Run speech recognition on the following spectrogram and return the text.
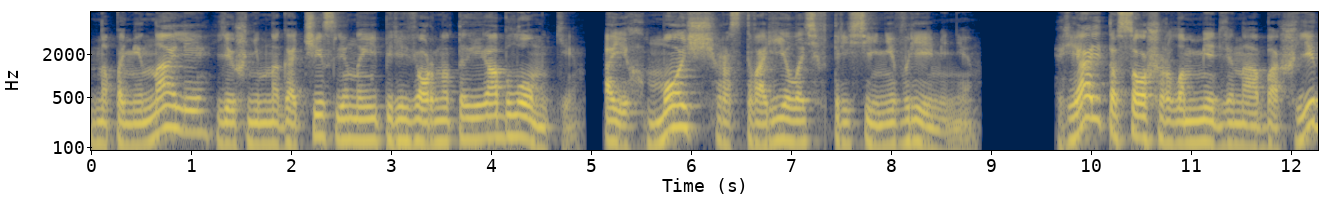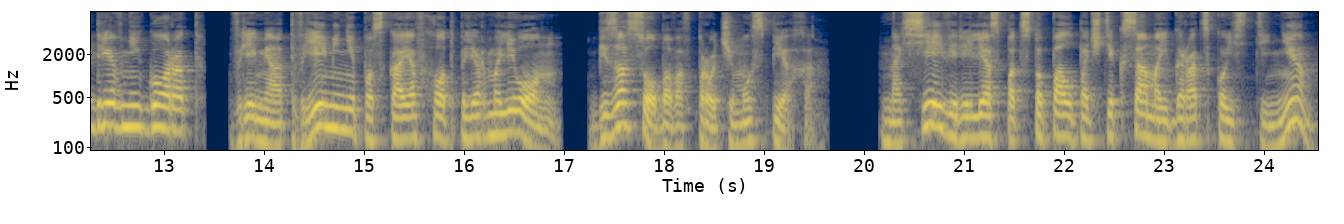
напоминали лишь немногочисленные перевернутые обломки, а их мощь растворилась в трясине времени. Реальто с Ошерлом медленно обошли древний город, время от времени пуская в ход Плермалион, без особого, впрочем, успеха. На севере лес подступал почти к самой городской стене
